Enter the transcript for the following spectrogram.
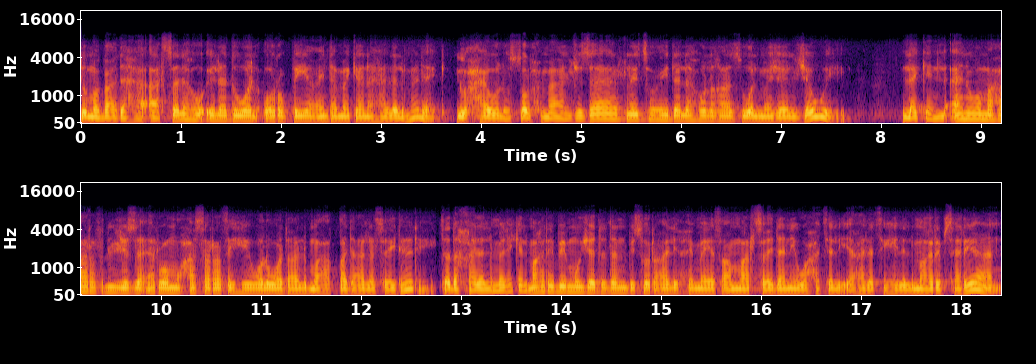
ثم بعدها أرسله إلى دول أوروبية عندما كان هذا الملك يحاول الصلح مع الجزائر لتعيد له الغاز والمجال الجوي. لكن الآن ومع رفض الجزائر ومحاصرته والوضع المعقد على سعيداني تدخل الملك المغربي مجددا بسرعة لحماية عمار سعيداني وحتى لإعادته للمغرب سريعا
